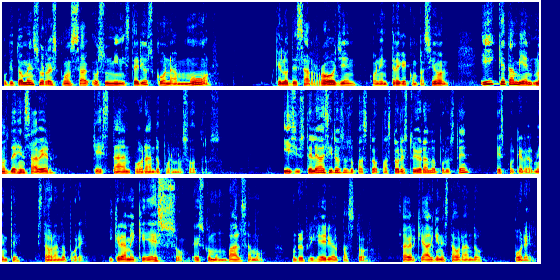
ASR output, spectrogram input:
o que tomen su o sus ministerios con amor, que los desarrollen con entrega y compasión y que también nos dejen saber que están orando por nosotros. Y si usted le va a decir eso a su pastor, pastor, estoy orando por usted, es porque realmente está orando por él. Y créame que eso es como un bálsamo, un refrigerio al pastor, saber que alguien está orando por él.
